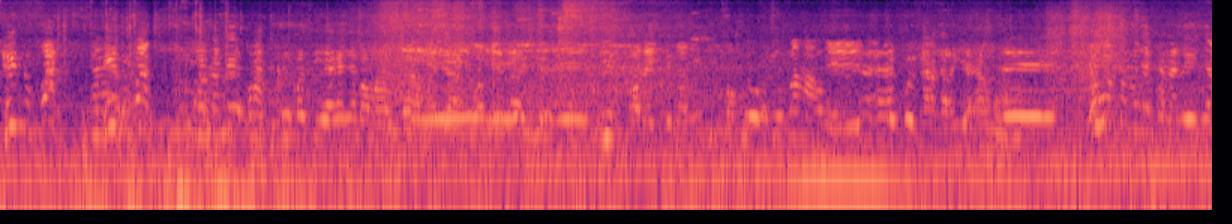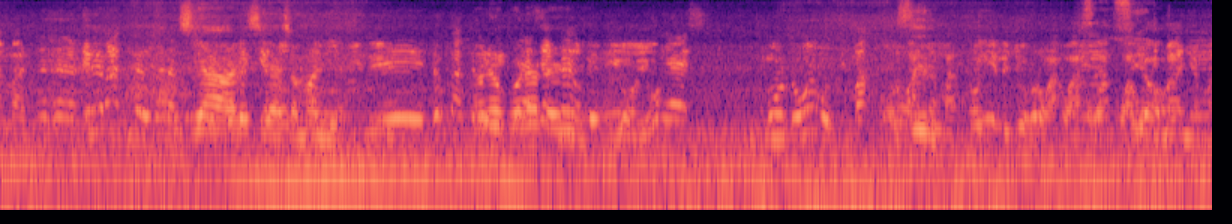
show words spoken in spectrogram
In fact, in fact, ona nä batirä matiheaga nyama majagwa mena iyo ona ingä na nä kwä garagaragia hau nä guo tå menye kana nä nyama ä rä Cia nĩ cia Somalia. Ona ũkuona ta hivi. mundu å gå thima Zero. nä nä å horo wa gå thima nyama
